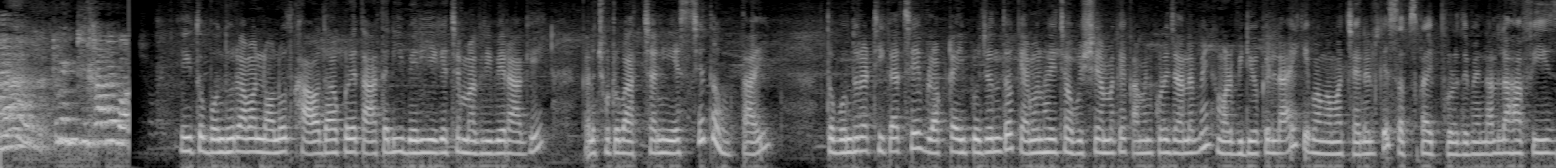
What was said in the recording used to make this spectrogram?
হ্যাঁ তুমি কি খাবে এই তো বন্ধুরা আমার ননদ খাওয়া দাওয়া করে তাড়াতাড়ি বেরিয়ে গেছে মাগরিবের আগে। কারণ ছোটো বাচ্চা নিয়ে এসছে তো তাই। তো বন্ধুরা ঠিক আছে ব্লগটা এই পর্যন্ত। কেমন হয়েছে অবশ্যই আমাকে কমেন্ট করে জানাবেন। আমার ভিডিওকে লাইক এবং আমার চ্যানেলকে সাবস্ক্রাইব করে দেবেন। আল্লাহ হাফিজ।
